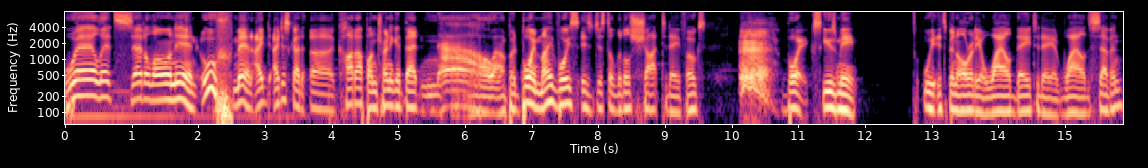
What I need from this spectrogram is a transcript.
Well, let's settle on in. Ooh, man, I, I just got uh, caught up on trying to get that now out. But boy, my voice is just a little shot today, folks. boy, excuse me. We, it's been already a wild day today at Wild 7.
